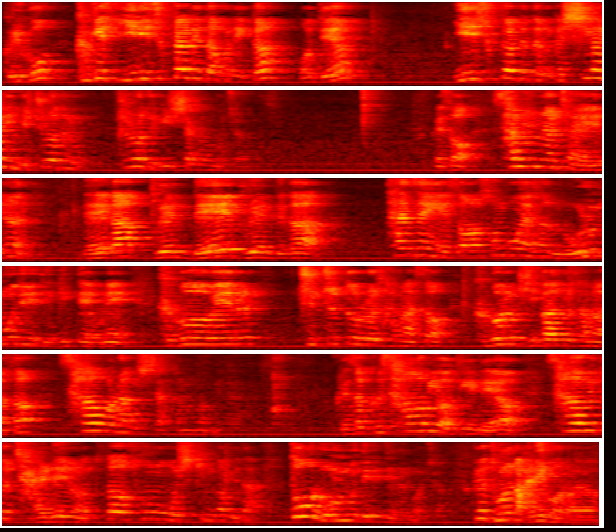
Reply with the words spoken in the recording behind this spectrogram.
그리고 그게 일이 숙달되다 보니까 어때요? 일이 숙달되다 보니까 시간이 이제 줄어들, 줄어들기 시작한 거죠. 그래서 30년 차에는 내가 브랜드, 내 브랜드가 탄생해서 성공해서 롤모델이 됐기 때문에 그거를 주춧돌을 삼아서 그거를 기반으로 삼아서 사업을 하기 시작하는 겁니다. 그래서 그 사업이 어떻게 돼요? 사업이 또 잘 되면 또 성공을 시킨 겁니다. 또 롤모델이 되는 거죠. 그래서 돈을 많이 벌어요.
